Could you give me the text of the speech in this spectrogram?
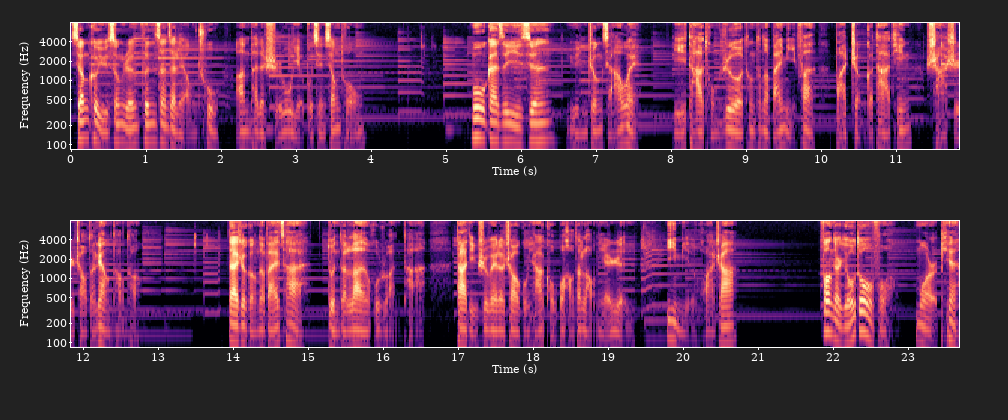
香客与僧人分散在两处，安排的食物也不尽相同。木盖子一掀，云蒸霞蔚，一大桶热腾腾的白米饭把整个大厅霎时照得亮堂堂。带着梗的白菜。炖得烂糊软塌，大抵是为了照顾牙口不好的老年人。一抿化渣，放点油豆腐、木耳片，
